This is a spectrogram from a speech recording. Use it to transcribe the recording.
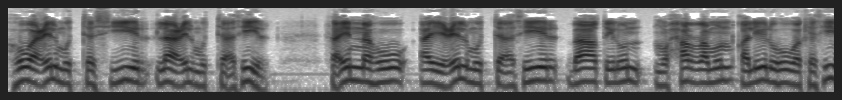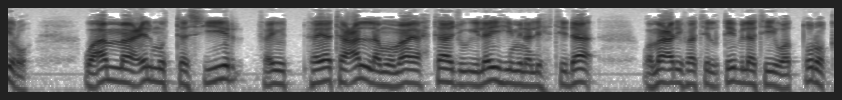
هو علم التسيير لا علم التأثير فإنه أي علم التأثير باطل محرم قليله وكثيره وأما علم التسيير فيتعلم ما يحتاج إليه من الاهتداء ومعرفة القبلة والطرق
